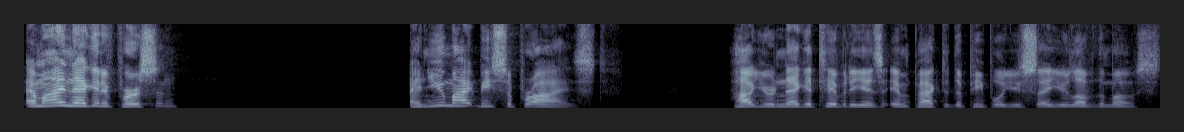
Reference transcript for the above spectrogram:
Am I a negative person? And you might be surprised how your negativity has impacted the people you say you love the most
